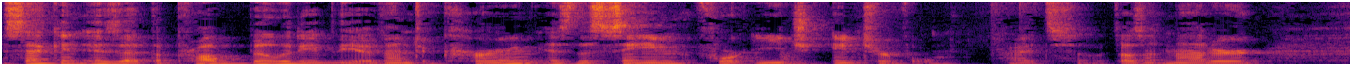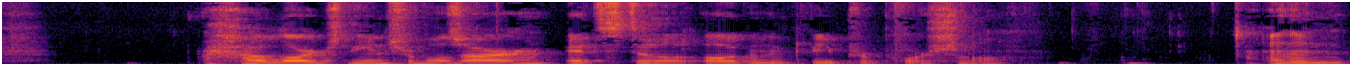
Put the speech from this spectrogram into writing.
Second is that the probability of the event occurring is the same for each interval, right? So it doesn't matter how large the intervals are, it's still all going to be proportional. And then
